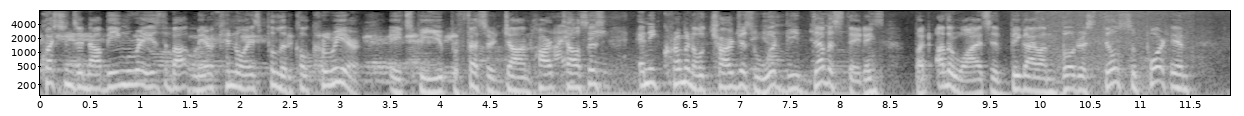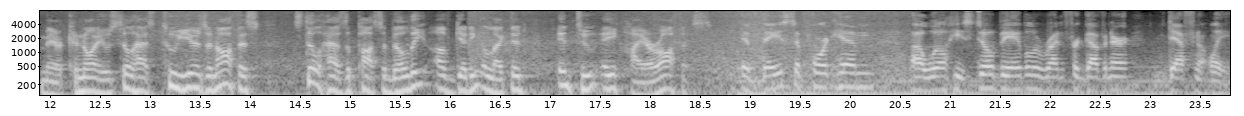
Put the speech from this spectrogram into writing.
Questions are now being raised about Mayor Kenoi's political career. HPU professor John Hart tells us any criminal charges would be devastating, but otherwise, if Big Island voters still support him, Mayor Kenoi, who still has two years in office, still has the possibility of getting elected into a higher office. If they support him, uh, will he still be able to run for governor? Definitely.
